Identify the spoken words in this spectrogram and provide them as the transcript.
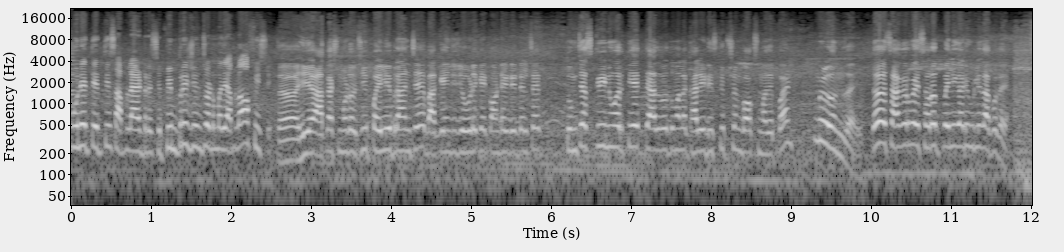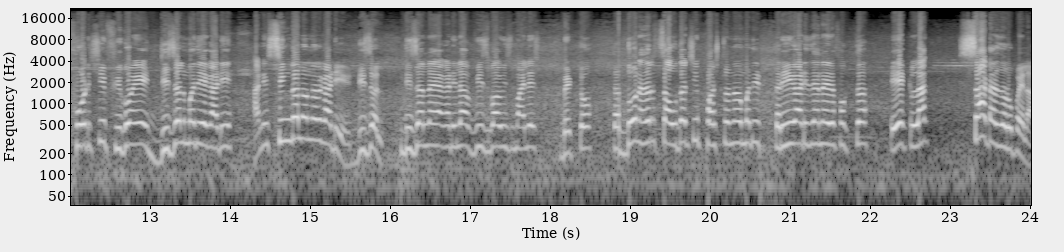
पुणे तेहतीस आपला ॲड्रेस आहे. पिंपरी चिंचवडमध्ये आपलं ऑफिस आहे. तर ही आकाश मोटरची पहिली ब्रांच आहे. बाकीचे जेवढे काही कॉन्टॅक्ट डिटेल्स आहेत तुमच्या स्क्रीनवरती आहेत. त्याचबरोबर तुम्हाला खाली डिस्क्रिप्शन बॉक्समध्ये पण मिळून जाईल. तर सागरबाई सर्वात पहिली गाडी कुठली दाखवत आहे फोर्डची फिगो आहे. डिझेलमध्ये आहे गाडी. आणि सिंगल ओनर गाडी आहे. डिझेल डिझेलला या गाडीला वीस बावीस मायलेज भेटतो. तर दोन हजार चौदाची फर्स्ट ओनरमध्ये तर ही गाडी जाणार आहे फक्त एक लाख साठ हजार रुपयाला.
